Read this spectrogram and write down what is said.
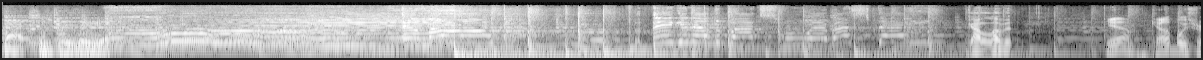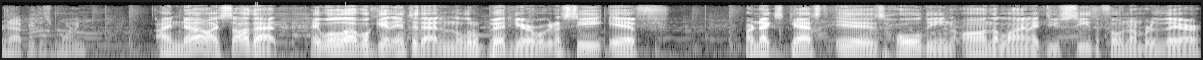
That is great radio. Am I wrong for thinking out the box from where I stay? Gotta love it. Yeah, Cowboys were happy this morning. I know. I saw that. Hey, we'll uh, we'll get into that in a little bit here. We're gonna see if our next guest is holding on the line. I do see the phone number there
